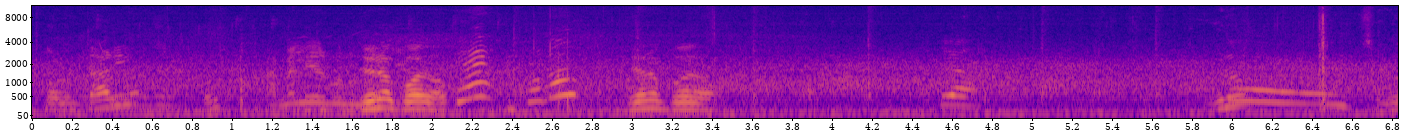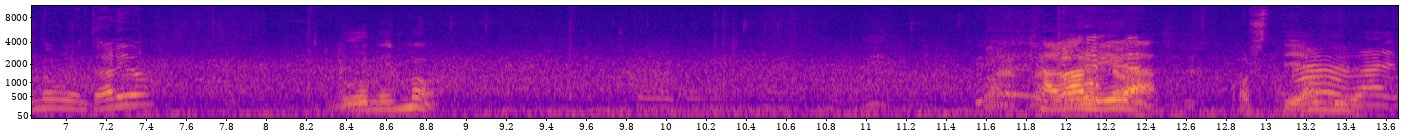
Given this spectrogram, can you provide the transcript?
Es Yo no puedo. ¿Qué? ¿Cómo? Yo no puedo. Jo. Uno. Segundo voluntario. Tú mismo. Salvar vidas. Hostia. Ah, vale.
